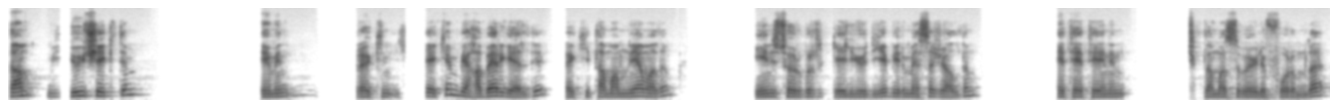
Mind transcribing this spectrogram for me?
Tam videoyu çektim. Demin Rakin içindeyken bir haber geldi. Raki tamamlayamadım. Yeni server geliyor diye bir mesaj aldım. ETT'nin açıklaması böyle forumda.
